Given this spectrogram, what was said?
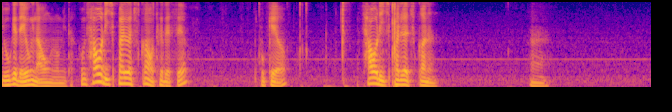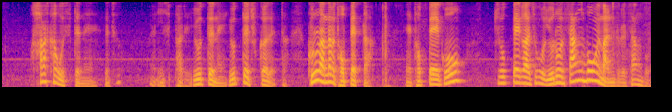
요게 내용이 나오는 겁니다. 그럼 4월 28일 날 주가는 어떻게 됐어요? 볼게요. 4월 28일 날 주가는 어. 하락하고 있을 때네. 그죠? 28일. 요 때네. 요때 주가를 냈다. 그러고 난 다음에 더 뺐다. 예, 더 빼고 쭉 빼가지고 요런 쌍봉을 만들어요. 쌍봉.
